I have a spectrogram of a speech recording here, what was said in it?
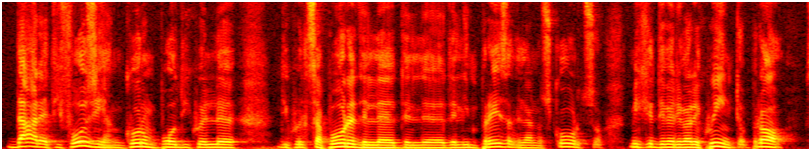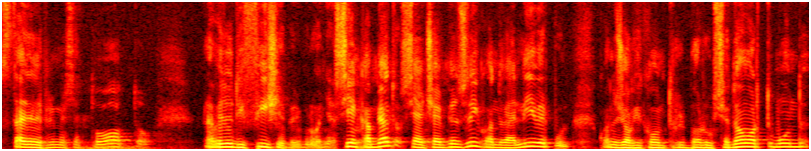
dare ai tifosi ancora un po' di quel, di quel sapore del- del- dell'impresa dell'anno scorso. Mica deve arrivare quinto, però stai nelle prime 7-8 la vedo difficile per il Bologna, sia in campionato sia in Champions League, quando vai a Liverpool, quando giochi contro il Borussia Dortmund.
